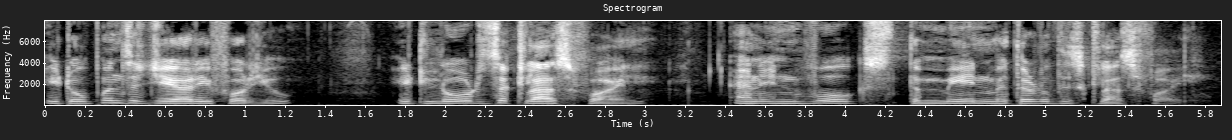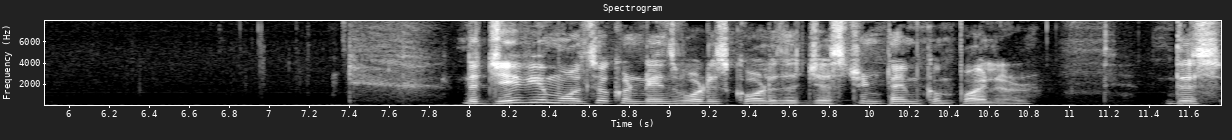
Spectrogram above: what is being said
it opens a JRE for you it loads the class file and invokes the main method of this class file. The JVM also contains what is called as a just-in-time compiler. This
